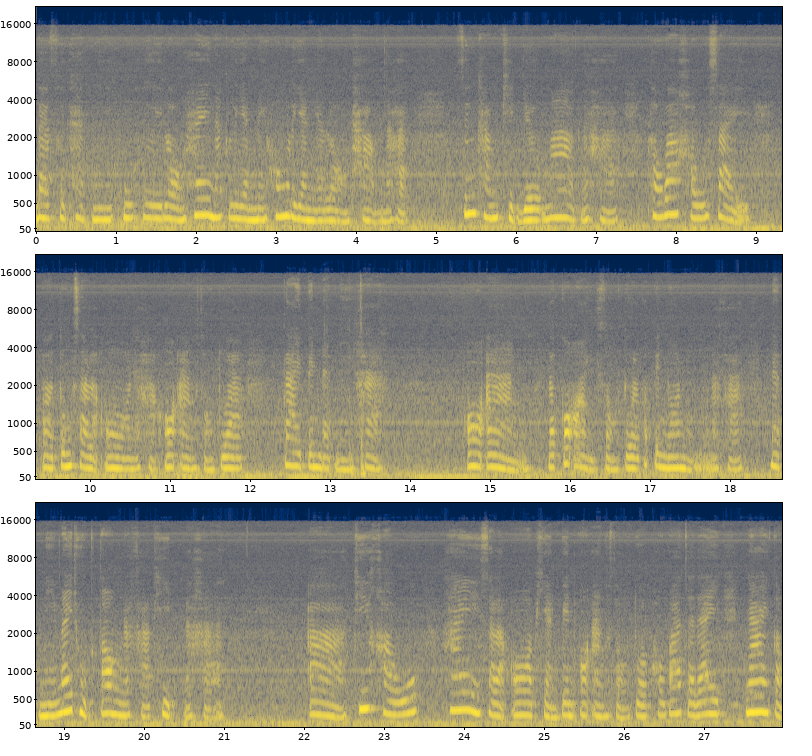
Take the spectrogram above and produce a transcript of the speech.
แบบฝึกหัดนี้ครูเคยลองให้นักเรียนในห้องเรียนเนี่ยลองทำนะคะ ซึ่งทำผิดเยอะมากนะคะ เพราะว่าเขาใส่ตรงสระอนะคะออ่างสองตัวกลายเป็นแบบนี้ค่ะออ่าง แล้วก็ออ่างอีกสองตัวแล้วก็เป็นนอนหนูนะคะ แบบนี้ไม่ถูกต้องนะคะผิดนะคะที่เขาให้สระอเขียนเป็นออ่างสองตัวเพราะว่าจะได้ง่ายต่อ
